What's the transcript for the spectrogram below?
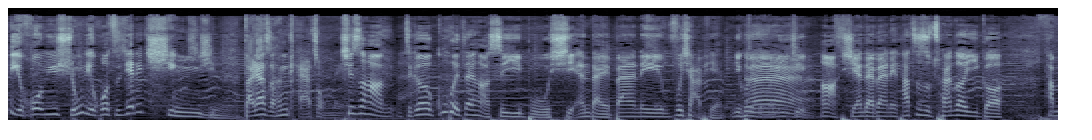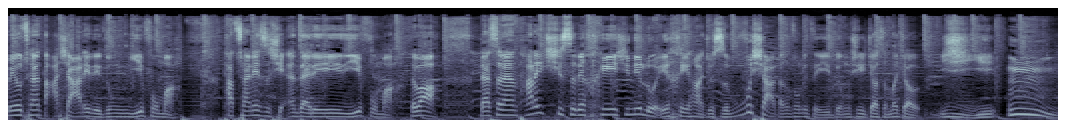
弟伙与兄弟伙之间的情谊，大家是很看重的。其实哈，这个古惑仔哈是一部现代版的武侠片，你可以这么理解啊。现代版的，他只是穿着一个，他没有穿大侠的那种衣服嘛，他穿的是现在的衣服嘛，对吧？但是呢，他的其实的核心的内核哈，就是武侠当中的这一东西叫什么叫义？嗯，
